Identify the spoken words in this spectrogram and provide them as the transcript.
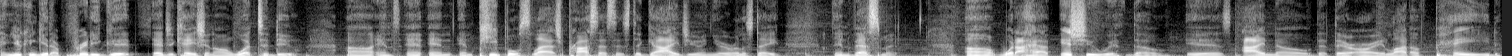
and you can get a pretty good education on what to do uh, and, and, and people slash processes to guide you in your real estate investment. Uh, what I have issue with though is I know that there are a lot of paid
